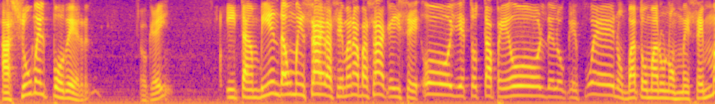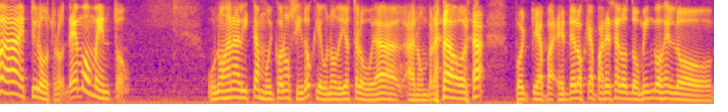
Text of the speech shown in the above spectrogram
asume el poder, ¿ok? Y también da un mensaje la semana pasada que dice, oye, esto está peor de lo que fue, nos va a tomar unos meses más, esto y lo otro. De momento, unos analistas muy conocidos, que uno de ellos te lo voy a, nombrar ahora, porque es de los que aparece los domingos en, los,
